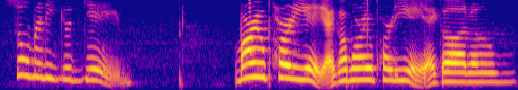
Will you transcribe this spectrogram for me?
so many good games. Mario Party 8, I got Mario Party 8, I got um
